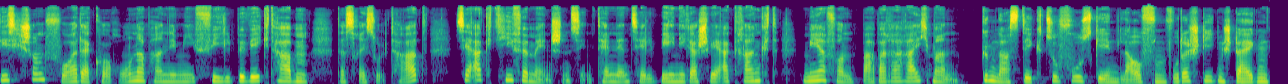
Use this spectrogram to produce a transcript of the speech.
die sich schon vor der Corona-Pandemie viel bewegt haben. Das Resultat? Sehr aktive Menschen sind tendenziell weniger schwer erkrankt. Mehr von Barbara Reichmann. Gymnastik, zu Fuß gehen, laufen oder Stiegen steigen.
